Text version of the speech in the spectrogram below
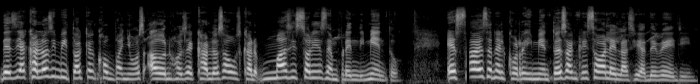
Desde acá los invito a que acompañemos a don José Carlos a buscar más historias de emprendimiento, esta vez en el corregimiento de San Cristóbal en la ciudad de Medellín.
